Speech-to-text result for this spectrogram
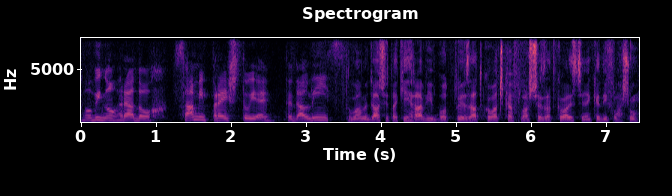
vo Vinohradoch sami preštuje, teda lís. Tu máme ďalší taký hravý bod, tu je zadkovačka flaše. Zadkovali ste niekedy flašu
